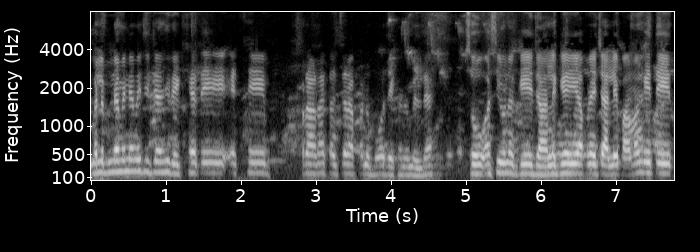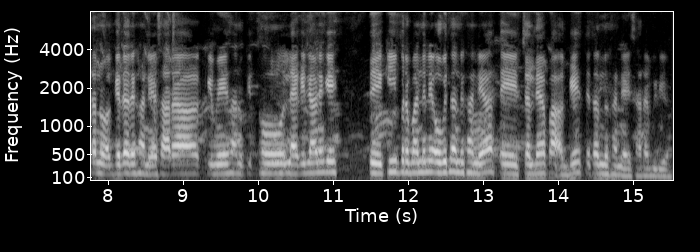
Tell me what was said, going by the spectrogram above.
ਮਤਲਬ ਨਵੇਂ ਨਵੇਂ ਚੀਜ਼ਾਂ ਅਸੀਂ ਦੇਖਿਆ ਤੇ ਇੱਥੇ ਪੁਰਾਣਾ ਕਲਚਰ ਆਪਾਂ ਨੂੰ ਬਹੁਤ ਦੇਖਣ ਨੂੰ ਮਿਲਦਾ ਸੋ ਅਸੀਂ ਹੁਣ ਅੱਗੇ ਜਾਣ ਲੱਗੇ ਹਾਂ ਜੀ, ਆਪਣੇ ਚਾਲੇ ਪਾਵਾਂਗੇ ਤੇ ਤੁਹਾਨੂੰ ਅੱਗੇ ਦਾ ਦਿਖਾਉਂਦੇ ਆ ਸਾਰਾ ਕਿਵੇਂ ਸਾਨੂੰ ਕਿੱਥੋਂ ਲੈ ਕੇ ਜਾਣਗੇ ਤੇ ਕੀ ਪ੍ਰਬੰਧ ਨੇ ਉਹ ਵੀ ਤੁਹਾਨੂੰ ਦਿਖਾਉਂਦੇ ਆ ਤੇ ਚੱਲਦੇ ਆਪਾਂ ਅੱਗੇ ਤੇ ਤੁਹਾਨੂੰ ਦਿਖਾਉਂਦੇ ਆ ਇਹ ਸਾਰਾ ਵੀਡੀਓ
